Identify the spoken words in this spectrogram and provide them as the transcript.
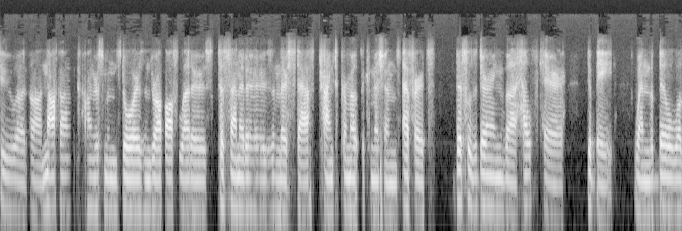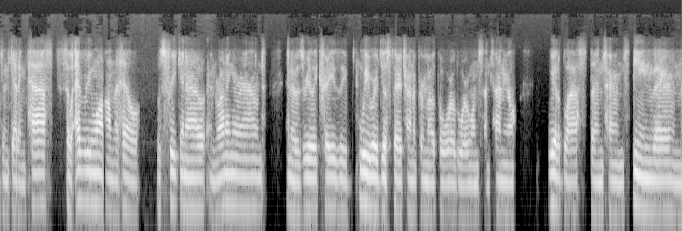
to uh, uh, knock on congressmen's doors and drop off letters to senators and their staff trying to promote the commission's efforts. This was during the health care debate when the bill wasn't getting passed. So everyone on the hill was freaking out and running around, and it was really crazy. We were just there trying to promote the World War One centennial. We had a blast, the interns, being there and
